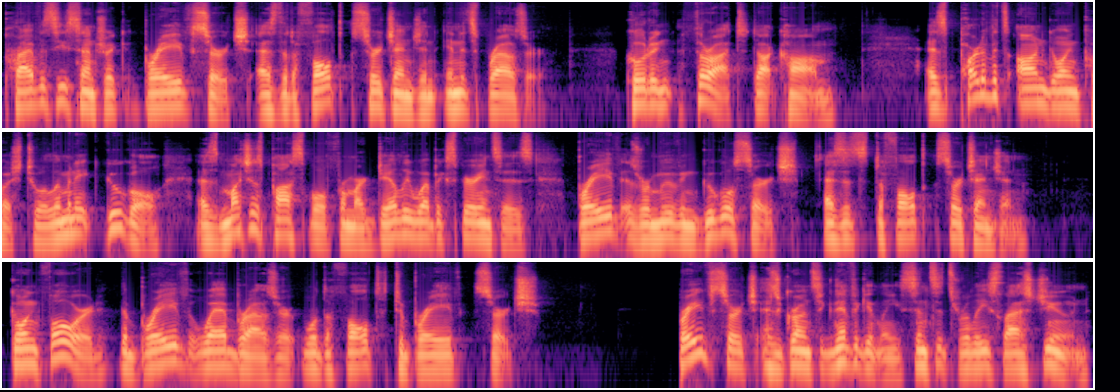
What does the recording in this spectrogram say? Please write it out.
privacy centric Brave Search as the default search engine in its browser quoting Thurrott.com. As part of its ongoing push to eliminate Google as much as possible from our daily web experiences, Brave is removing Google Search as its default search engine. Going forward, the Brave web browser will default to Brave Search. Brave Search has grown significantly since its release last June,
